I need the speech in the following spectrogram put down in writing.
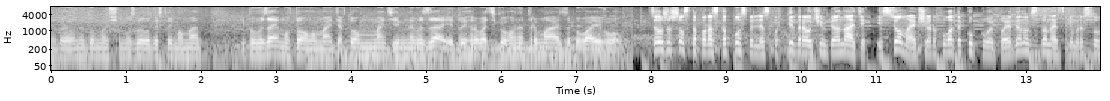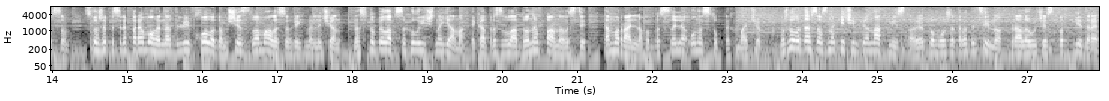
ніби вони думають, що можливо десь той момент і повезе йому в тому моменті, а в тому моменті їм не везе, і той гравець, якого не тримають, забиває гол. Це вже шоста поразка поспіль для спортлідера у чемпіонаті, і сьома, якщо рахувати кубковий поєдинок з донецьким ресурсом. Схоже, після перемоги над Львів холодом ще зламалося грі хмельничан. Наступила психологічна яма, яка призвела до невпевненості та морального безсилля у наступних матчах. Можливо, дався в знаки чемпіонат міста, у якому вже традиційно брали участь спортлідери,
